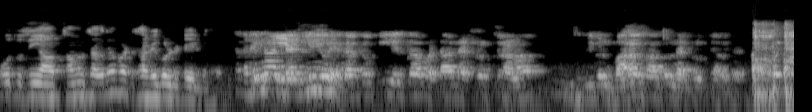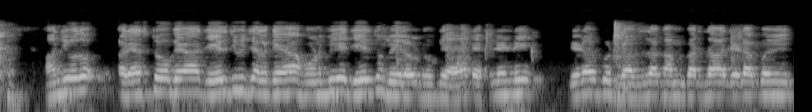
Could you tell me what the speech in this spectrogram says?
ਉਹ ਤੁਸੀਂ ਆਪ ਸਮਝ ਸਕਦੇ ਹੋ ਬਟ ਸਾਡੇ ਕੋਲ ਡਿਟੇਲ ਨਹੀਂ ਹੈ ਇਹਨਾਂ ਡੈਡਲੀ ਹੋਏਗਾ ਕਿਉਂਕਿ ਇਸ ਦਾ ਵੱਡਾ ਨੈਟਵਰਕ ਚਲਾਣਾ ਤਕਰੀਬਨ 12 ਸਾਲ ਤੋਂ ਨੈਟਵਰਕ ਚੱਲ ਰਿਹਾ। ਹਾਂਜੀ ਉਦੋਂ ਅਰੈਸਟ ਹੋ ਗਿਆ ਜੇਲ੍ਹ 'ਚ ਵੀ ਚਲ ਗਿਆ ਹੁਣ ਵੀ ਇਹ ਜੇਲ੍ਹ 'ਚੋਂ ਬੇਲ ਆਊਟ ਹੋ ਕੇ ਆਇਆ ਡੈਫੀਨਿਟਲੀ ਜਿਹੜਾ ਕੋਈ ਡਰੱਗਸ ਦਾ ਕੰਮ ਕਰਦਾ ਜਿਹੜਾ ਕੋਈ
